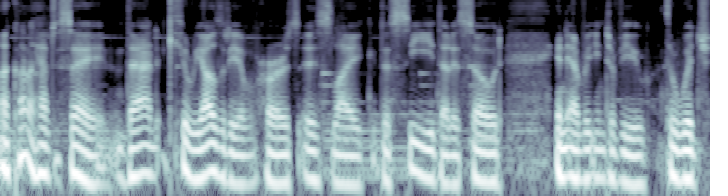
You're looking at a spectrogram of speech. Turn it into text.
I kind of have to say that curiosity of hers is like the seed that is sowed in every interview through which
